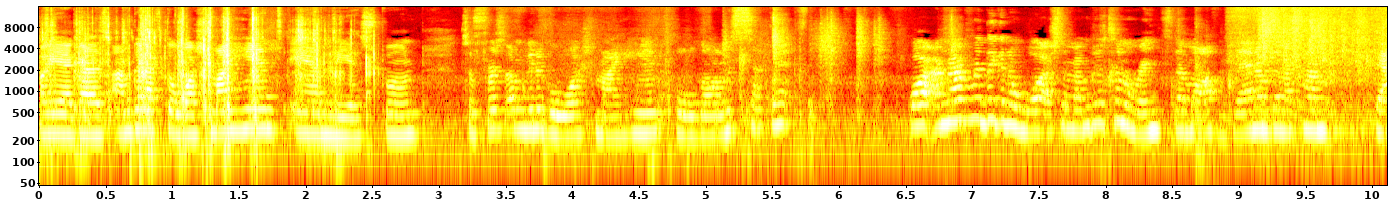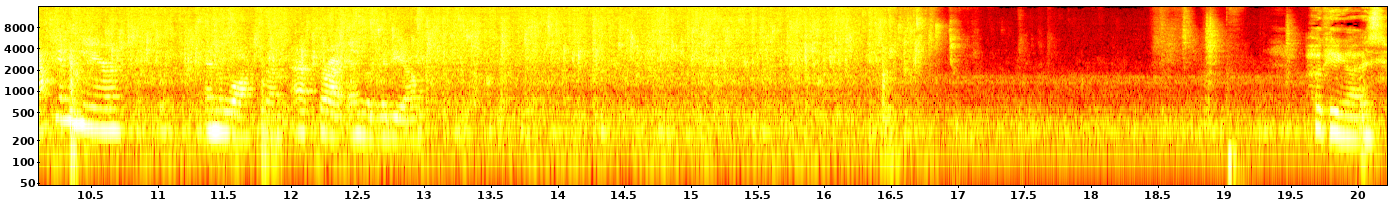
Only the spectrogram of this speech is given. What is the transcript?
Oh yeah, guys, I'm gonna have to wash my hands and the spoon. So first, I'm gonna go wash my hands. Hold on a second. Well, I'm not really gonna wash them. I'm just gonna rinse them off. Then I'm gonna come back in here and wash them after I end the video. Okay, guys,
